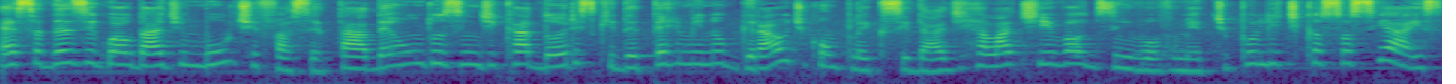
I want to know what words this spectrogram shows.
Essa desigualdade multifacetada é um dos indicadores que determina o grau de complexidade relativa ao desenvolvimento de políticas sociais.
